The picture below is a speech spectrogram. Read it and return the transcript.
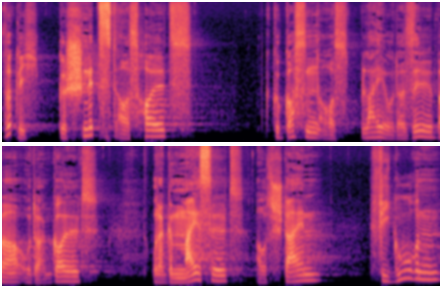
wirklich geschnitzt aus Holz, gegossen aus Blei oder Silber oder Gold oder gemeißelt aus Stein, Figuren,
